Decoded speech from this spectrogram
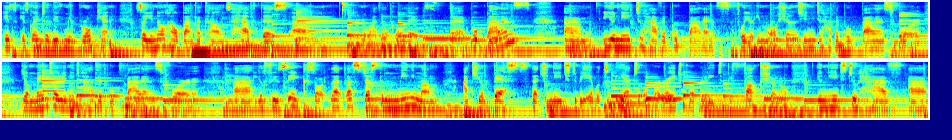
it's, it's going to leave me broken. So, you know how bank accounts have this, um, I don't know what they call it, uh, book balance. Um, you need to have a book balance for your emotions, you need to have a book balance for your mental, you need to have a book balance for uh, your physique. So that, that's just the minimum at your best that you need to be able to be at to operate properly, to be functional. You need to have um,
